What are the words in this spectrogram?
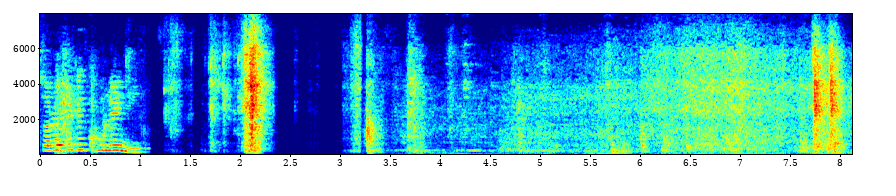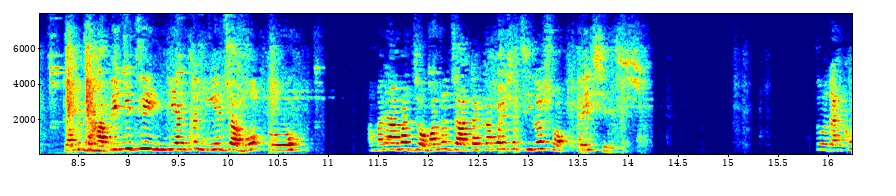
চলো এটাকে খুলে নিই তো আমি ভাবিনি যে ইন্ডিয়ানটা নিয়ে যাব, তো মানে আমার জমানো যা টাকা পয়সা ছিল সবটাই শেষ। তো দেখো,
